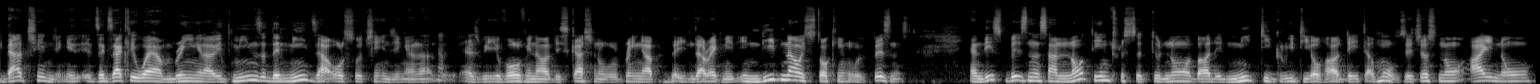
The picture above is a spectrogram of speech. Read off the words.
that changing it- it's exactly why i'm bringing it out it means that the needs are also changing and uh, as we evolve in our discussion we'll bring up the indirect need indeed now it's talking with business and these business are not interested to know about the nitty gritty of how data moves they just know i know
